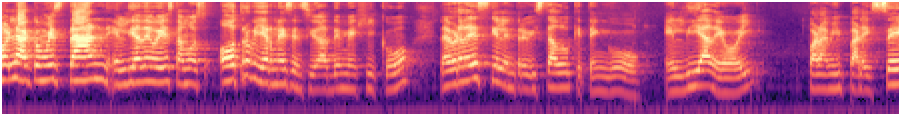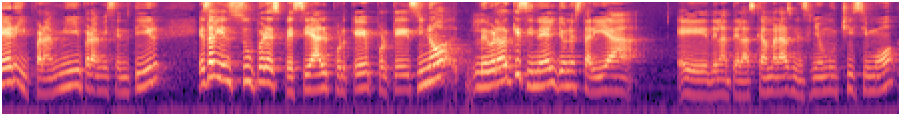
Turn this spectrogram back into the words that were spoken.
Hola, ¿cómo están? El día de hoy estamos otro viernes en Ciudad de México. La verdad es que el entrevistado que tengo el día de hoy, para mi parecer y para mí, para mi sentir, es alguien súper especial. ¿Por qué? Porque si no, de verdad que sin él yo no estaría eh, delante de las cámaras, me enseñó muchísimo.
